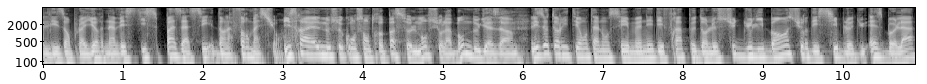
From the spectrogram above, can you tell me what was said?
les employeurs n'investissent pas assez dans la formation. Israël ne se concentre pas seulement sur la bande de Gaza. Les autorités ont annoncé mener des frappes dans le sud du Liban sur des cibles du Hezbollah,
